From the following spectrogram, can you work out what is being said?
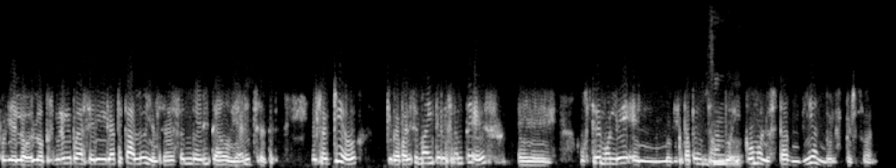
porque lo, lo primero que puede hacer es ir a atacarlo y él se va a defender y te va a odiar, etcétera. El saqueo, que me parece más interesante, es eh, mostrémosle el, lo que está pensando y cómo lo está viviendo las personas.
